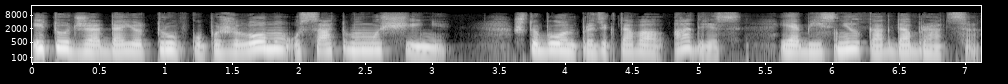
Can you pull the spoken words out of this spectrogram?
и тут же отдает трубку пожилому усатому мужчине, чтобы он продиктовал адрес и объяснил, как добраться.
